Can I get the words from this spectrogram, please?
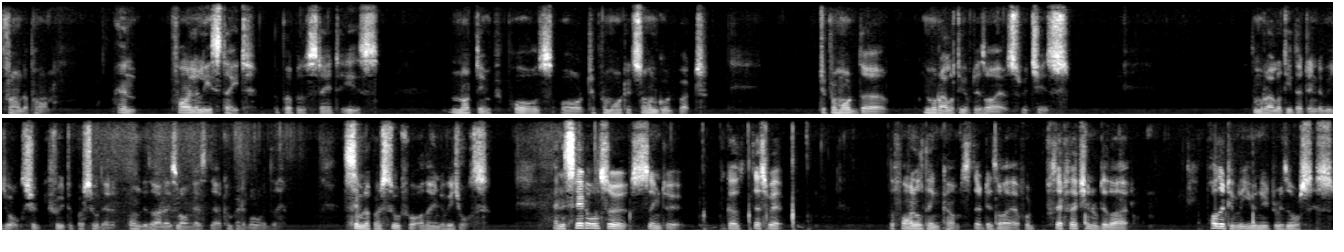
frowned upon. And finally, state. The purpose of state is not to impose or to promote its own good, but to promote the morality of desires, which is the morality that individuals should be free to pursue their own desire as long as they are compatible with the similar pursuit for other individuals. And the state also seem to, because that's where the final thing comes, the desire. For satisfaction of desire, positively, you need resources.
